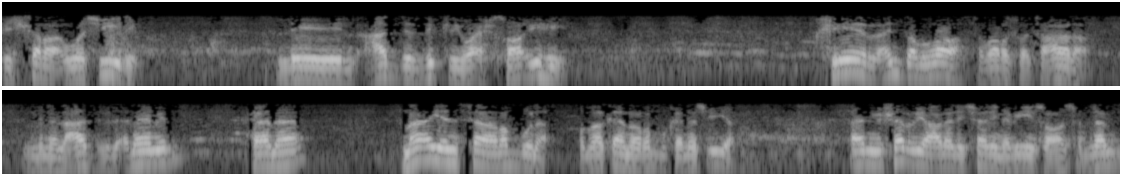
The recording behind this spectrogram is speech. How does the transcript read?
في الشرع وسيلة لعد الذكر وإحصائه خير عند الله تبارك وتعالى من العد بالأنامل كان ما ينسى ربنا وما كان ربك نسيا. أن يشرع على لسان نبيه صلى الله عليه وسلم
